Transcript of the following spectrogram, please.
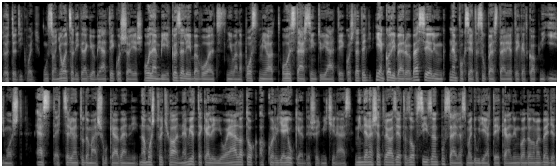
5. vagy 28. legjobb játékosa, és All NBA közelébe volt, nyilván a poszt miatt, All-Star szintű játékos, tehát egy ilyen kaliberről beszélünk, nem fogsz érte szupersztár értéket kapni így most ezt egyszerűen tudomásul kell venni. Na most, hogyha nem jöttek elég jó ajánlatok, akkor ugye jó kérdés, hogy mit csinálsz. Minden esetre azért az off-season muszáj lesz majd úgy értékelnünk, gondolom, hogy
